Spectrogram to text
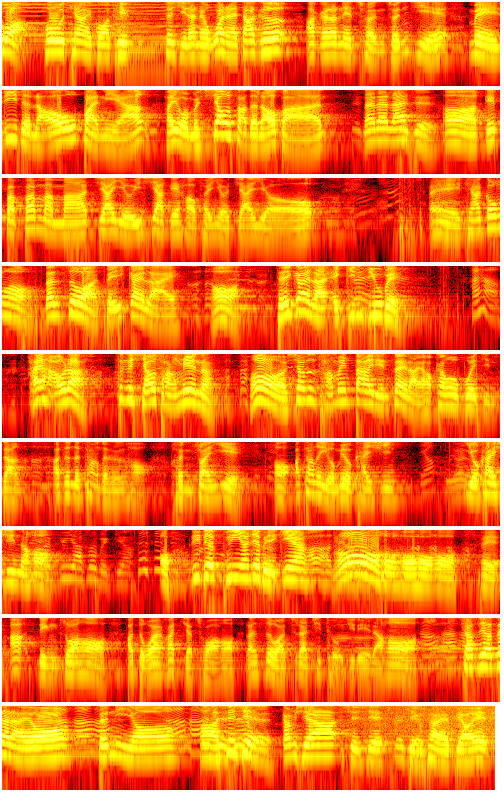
挂好听的歌曲，这是咱的万来大哥，啊，跟咱的蠢蠢姐，美丽的老板娘，还有我们潇洒的老板。来来来，啊，给爸爸妈妈加油一下，给好朋友加油。哎，听讲哦，咱说啊，第一届来哦，第一届来会紧张呗？还好，还好啦，这个小场面呢、哦，下次场面大一点再来哈，看会不会紧张啊？真的唱得很好，很专业哦。啊，唱的有没有开心？有开心的哈。哦，你伫边啊，这袂惊。哦，好好好好，嘿啊，另抓吼，啊，都爱较食带吼，咱说话出来佚佗一下啦吼。下次要再来哦等你哦。啊，谢谢感谢，谢谢谢谢精彩的表演。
